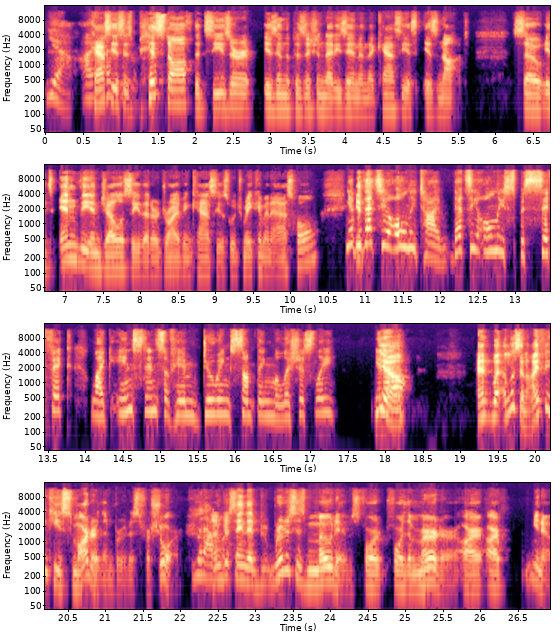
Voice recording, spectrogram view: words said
Yeah. I, I Cassius agree is pissed off that Caesar is in the position that he's in and that Cassius is not. So it's envy and jealousy that are driving Cassius, which make him an asshole. Yeah, but it's- that's the only time. That's the only specific like instance of him doing something maliciously. You yeah. know, And but listen, I think he's smarter than Brutus for sure. without I'm just saying that Brutus's motives for for the murder are are you know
